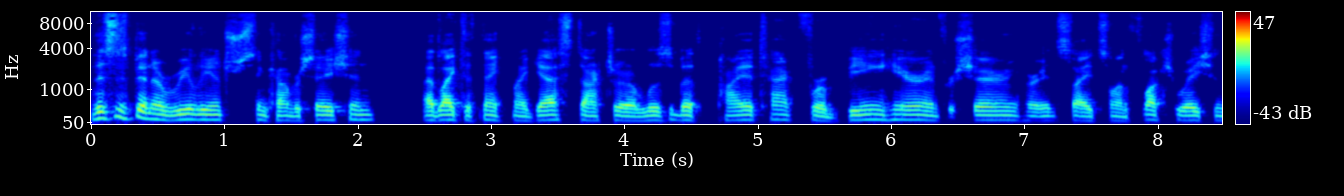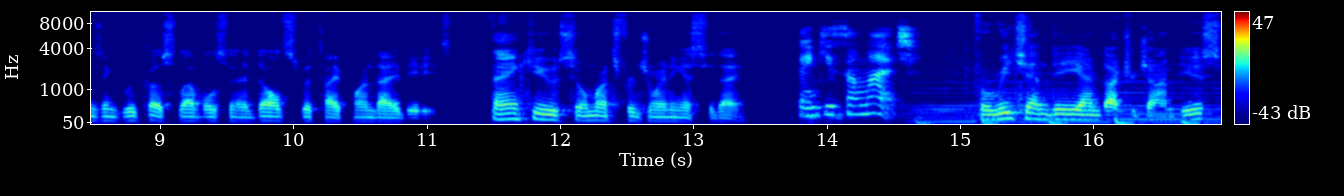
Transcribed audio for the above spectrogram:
This has been a really interesting conversation. I'd like to thank my guest, Dr. Elizabeth Pyatak, for being here and for sharing her insights on fluctuations in glucose levels in adults with type 1 diabetes. Thank you so much for joining us today. Thank you so much. For ReachMD, I'm Dr. John Buse.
